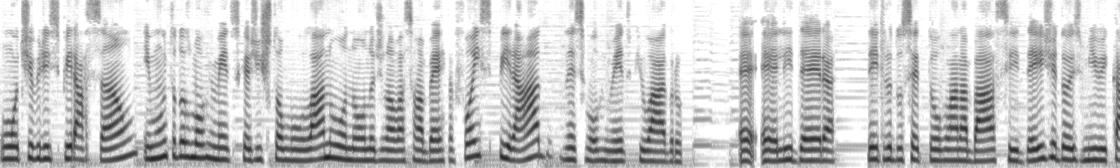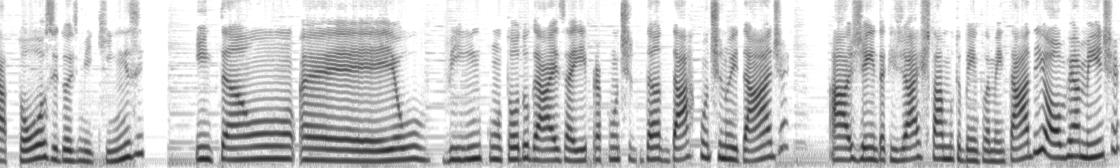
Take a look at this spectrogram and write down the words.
um motivo de inspiração e muito dos movimentos que a gente tomou lá no ONU de inovação aberta foi inspirado nesse movimento que o agro é, é lidera dentro do setor lá na base desde 2014, 2015. Então, é, eu vim com todo o gás aí para continu dar continuidade à agenda que já está muito bem implementada e, obviamente,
